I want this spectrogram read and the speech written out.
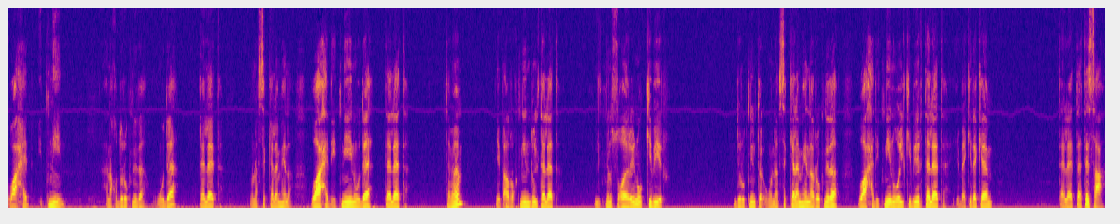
واحد اتنين. هناخد الركن ده وده تلاتة. ونفس الكلام هنا. واحد اتنين وده تلاتة. تمام؟ يبقى الركنين دول تلاتة. الاتنين الصغيرين والكبير. دي ركنين تل... ونفس الكلام هنا. الركن ده واحد اتنين والكبير تلاتة. يبقى كده كام؟ تلاتة تسعة.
